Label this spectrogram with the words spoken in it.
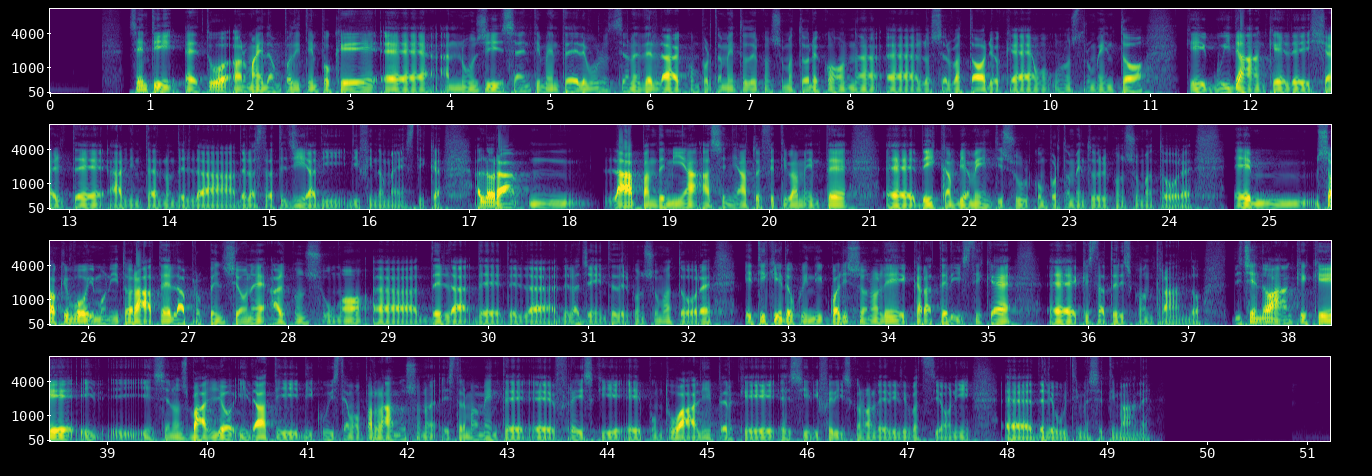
Senti, eh, tu ormai da un po' di tempo che eh, annusi il sentiment e l'evoluzione del comportamento del consumatore con eh, l'osservatorio, che è un, uno strumento che guida anche le scelte all'interno della, della strategia di, di Findomestic. Allora, mh, la pandemia ha segnato effettivamente eh, dei cambiamenti sul comportamento del consumatore. E, mh, so che voi monitorate la propensione al consumo eh, della, de, del, della gente, del consumatore, e ti chiedo quindi quali sono le caratteristiche eh, che state riscontrando, dicendo anche che, i, i, se non sbaglio, i dati di cui stiamo parlando sono estremamente eh, freschi e puntuali perché eh, si riferiscono alle rilevazioni eh, delle ultime settimane.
